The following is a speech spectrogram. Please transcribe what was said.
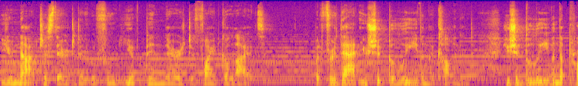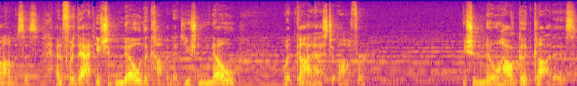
You're not just there to deliver food. You've been there to fight Goliaths. But for that, you should believe in the covenant. You should believe in the promises. And for that, you should know the covenant. You should know what God has to offer. You should know how good God is.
